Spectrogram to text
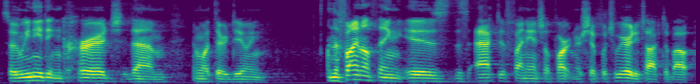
So we need to encourage them in what they're doing. And the final thing is this active financial partnership, which we already talked about.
